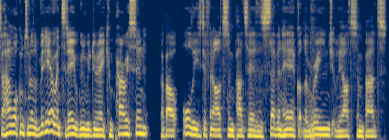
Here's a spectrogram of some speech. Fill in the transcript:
So hi and welcome to another video and today we're going to be doing a comparison about all these different artisan pads here. There's seven here, I've got the range of the artisan pads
